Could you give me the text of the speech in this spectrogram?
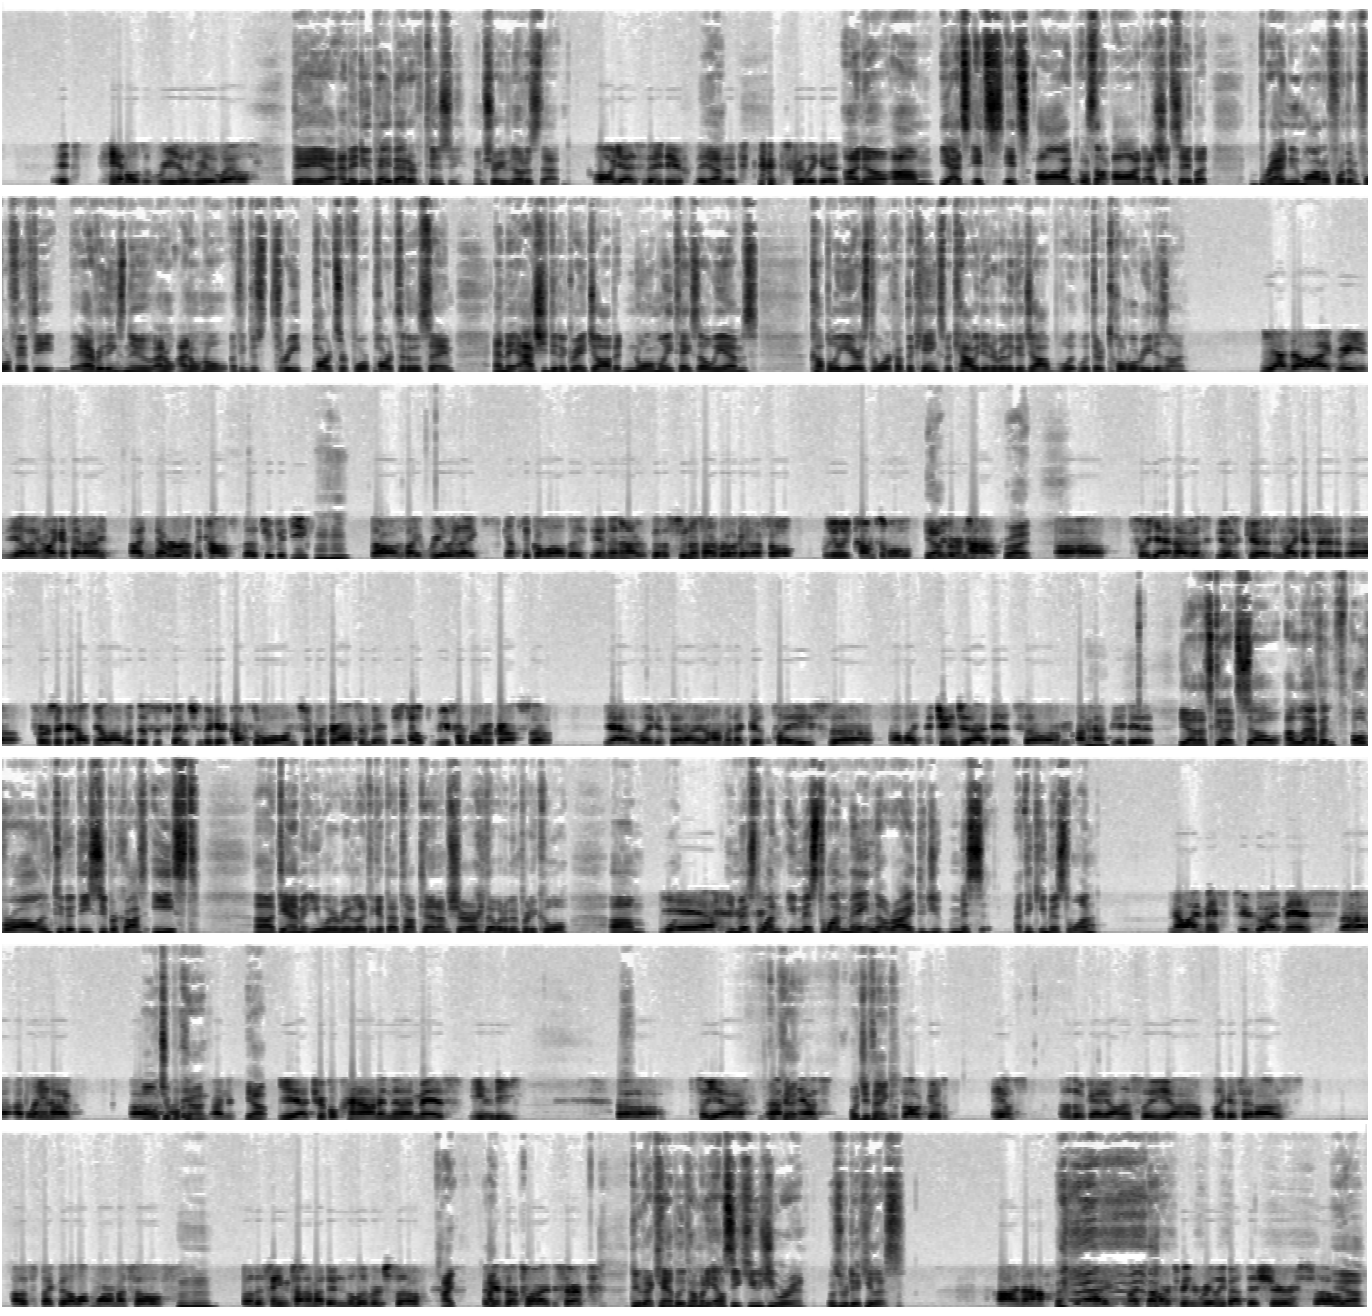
it handles really, really well. They uh, and they do pay better contingency. I'm sure you've noticed that. Oh yes, they do. They Yeah. do. It's it's really good. I know. Um, yeah, it's it's it's odd. Well, it's not odd, I should say, but brand new model for them 450. Everything's new. I don't I don't know. I think there's three parts or four parts that are the same, and they actually did a great job. It normally takes OEMs a couple of years to work out the kinks, but Cowie did a really good job with, with their total redesign. Yeah, no, I agree. Yeah, and like I said, I I never rode the Kawas the 250, Mm-hmm. so I was like really like skeptical of it. And then I, as soon as I rode it, I felt really comfortable. Yeah. Believe it or not. Right. Uh, so yeah, no, it was it was good. And like I said, uh, Pro Circuit helped me a lot with the suspension to get comfortable on Supercross, and they're helping me for motocross. So yeah, like I said, I, I'm in a good place. Uh, I like the change that I did, so I'm I'm Mm-hmm. happy I did it. Yeah, that's good. So 11th overall in 250 Supercross East. Uh, damn it, you would have really liked to get that top 10. I'm sure that would have been pretty cool. Um, what- Yeah. you missed one. You missed one main though, right? Did you miss? I think you missed one. No, I missed two. I missed uh, Atlanta. Uh, Oh, Triple Crown. I- Yeah. yeah, Triple Crown, and then I missed Indy. Uh, so yeah, I Okay. mean, was What'd you think? it's all good. It was it was okay, honestly. Uh, like I said, I was I expected a lot more of myself, mm-hmm. but at the same time, I didn't deliver. So I, I I guess that's what I deserved. dude, I can't believe how many LCQs you were in. It was ridiculous. I know. Yeah, I, my start's been really bad this year. So Yeah.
